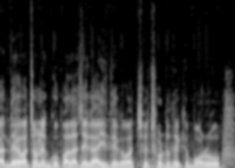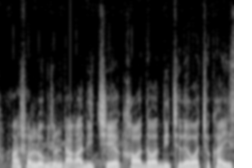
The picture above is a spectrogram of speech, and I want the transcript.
আর দেখা পাচ্ছ অনেক গোপাল আছে গাইস দেখা পাচ্ছ, ছোট থেকে বড়। আর সব লোকজন টাকা দিচ্ছে, খাবার দাবার দিচ্ছে দেখা পাচ্ছ খাইস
